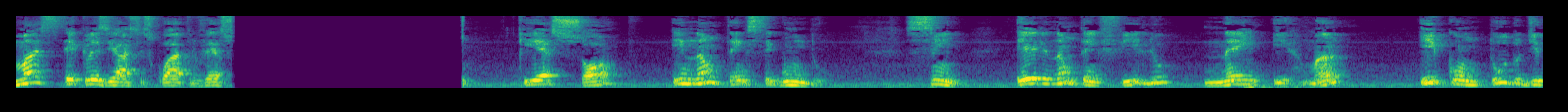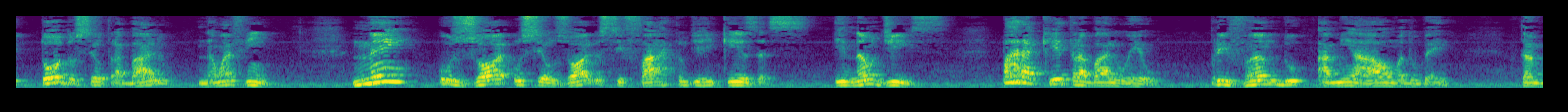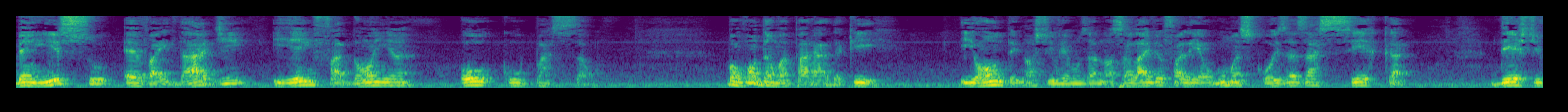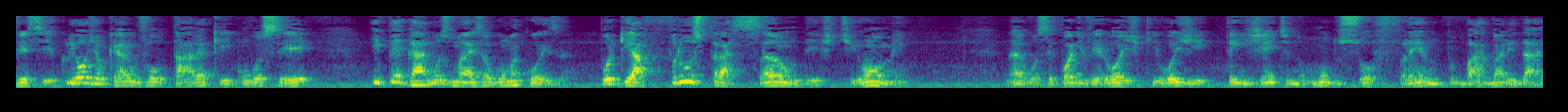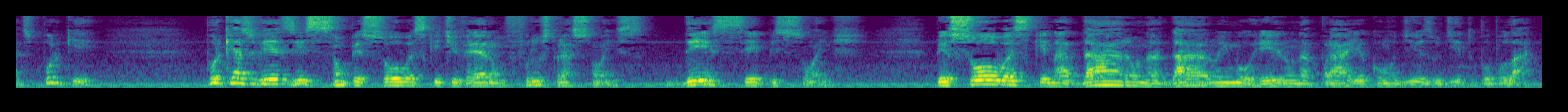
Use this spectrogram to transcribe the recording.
Mas Eclesiastes 4, verso que é só e não tem segundo. Sim, ele não tem filho nem irmã, e contudo de todo o seu trabalho não há fim. Nem os, os seus olhos se fartam de riquezas, e não diz: Para que trabalho eu, privando a minha alma do bem? Também isso é vaidade e enfadonha ocupação. Bom, vamos dar uma parada aqui. E ontem nós tivemos a nossa live, eu falei algumas coisas acerca deste versículo. E hoje eu quero voltar aqui com você e pegarmos mais alguma coisa. Porque a frustração deste homem, né, você pode ver hoje que hoje tem gente no mundo sofrendo barbaridades. Por quê? Porque às vezes são pessoas que tiveram frustrações, decepções. Pessoas que nadaram, nadaram e morreram na praia, como diz o dito popular.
